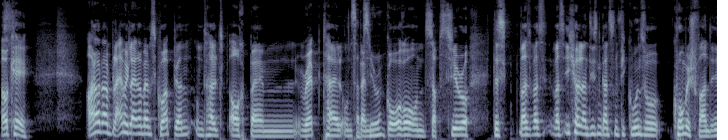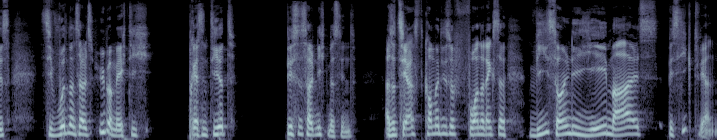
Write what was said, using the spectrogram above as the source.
Okay. Aber dann bleiben wir gleich noch beim Scorpion und halt auch beim Reptile und beim Goro und Sub-Zero. Das, was, was, was ich halt an diesen ganzen Figuren so komisch fand, ist, sie wurden uns als übermächtig präsentiert, bis es halt nicht mehr sind. Also zuerst kommen die so vor und da denkst du, wie sollen die jemals besiegt werden?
